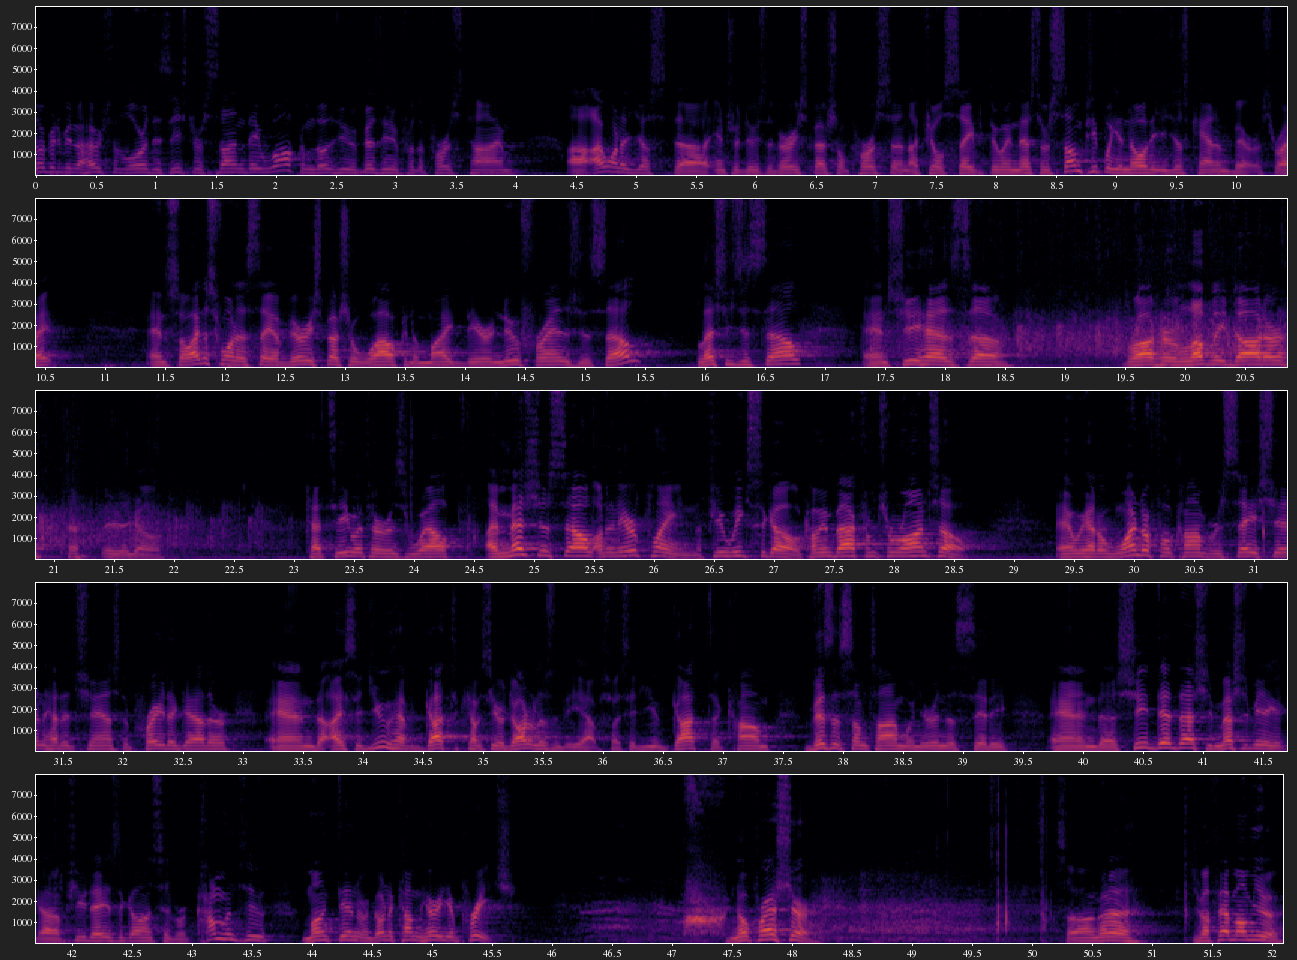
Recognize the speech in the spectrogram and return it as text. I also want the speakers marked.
Speaker 1: so good to be in the house of the Lord this Easter Sunday. Welcome those of you visiting for the first time. Uh, I want to just uh, introduce a very special person. I feel safe doing this. There's some people you know that you just can't embarrass, right? And so I just want to say a very special welcome to my dear new friend, Giselle. Bless you, Giselle. And she has uh, brought her lovely daughter. there you go. Cathy with her as well. I met Giselle on an airplane a few weeks ago, coming back from Toronto. And we had a wonderful conversation, had a chance to pray together. And I said, You have got to come. See, your daughter lives in Dieppe. So I said, You've got to come visit sometime when you're in the city. And uh, she did that. She messaged me a, a, few days ago and said, We're coming to Moncton. We're going to come hear you preach. no pressure. so I'm going to, je vais faire mon mieux.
